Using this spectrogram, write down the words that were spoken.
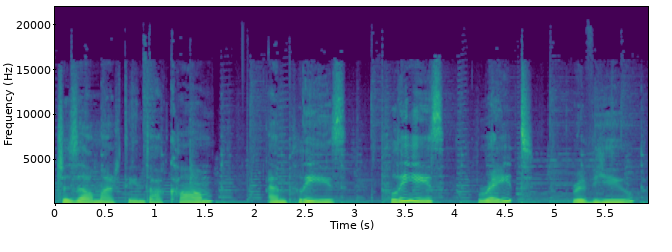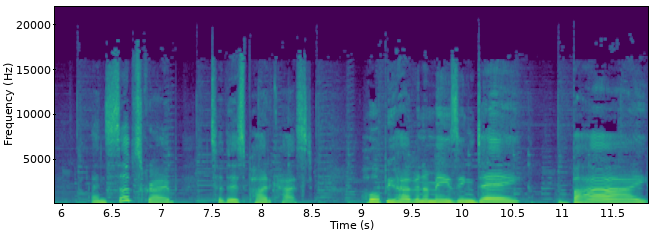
gisellemartin.com, and please, please rate, review, and subscribe to this podcast. Hope you have an amazing day. Bye.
